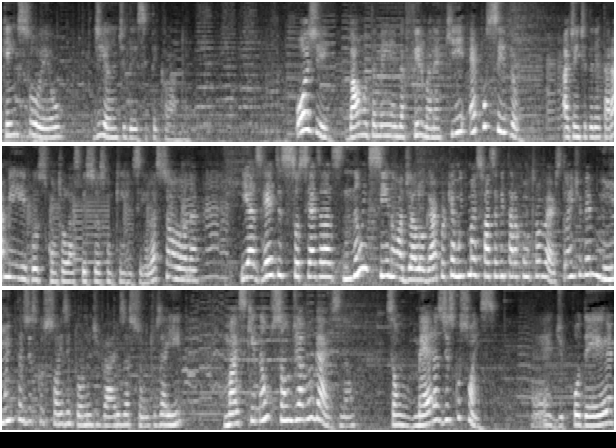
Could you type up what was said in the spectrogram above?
Quem sou eu diante desse teclado? Hoje, Bauman também ainda afirma né, que é possível a gente deletar amigos, controlar as pessoas com quem a gente se relaciona. E as redes sociais elas não ensinam a dialogar porque é muito mais fácil evitar a controvérsia. Então a gente vê muitas discussões em torno de vários assuntos aí, mas que não são dialogais, não. São meras discussões né, de poder,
